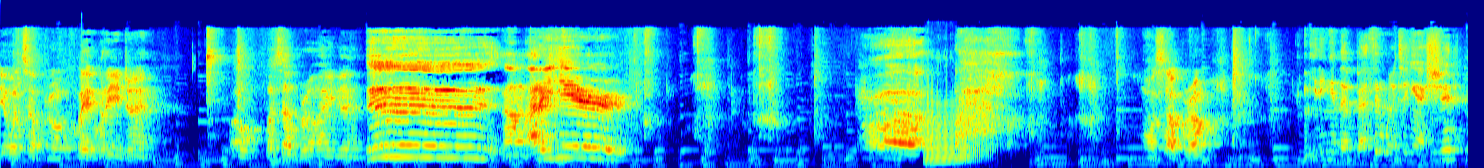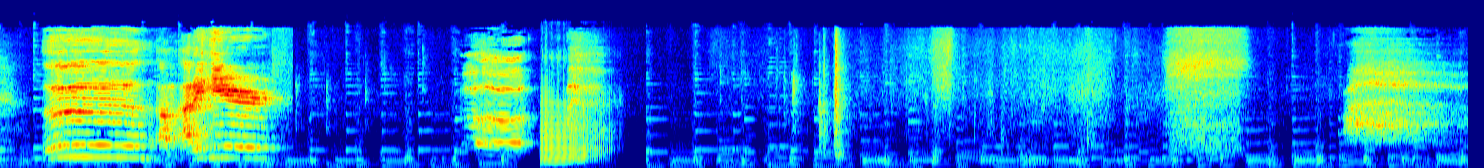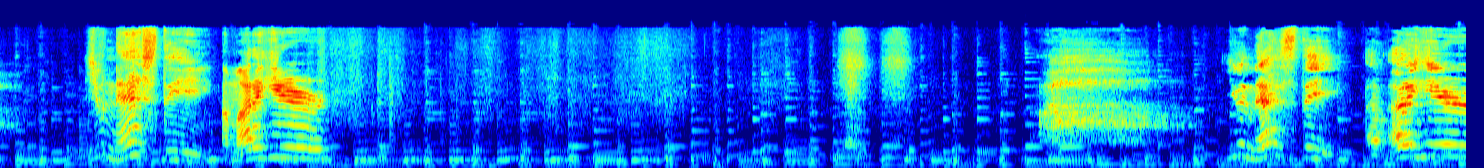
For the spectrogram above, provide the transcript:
Yo, what's up, bro? Wait, what are you doing? Oh, what's up, bro? How you doing? Ooh, I'm out of here. Ah. What's up, bro? Eating in the bathroom when taking a shit. Ooh, I'm out of here. You nasty. I'm out of here. You nasty. I'm out of here.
